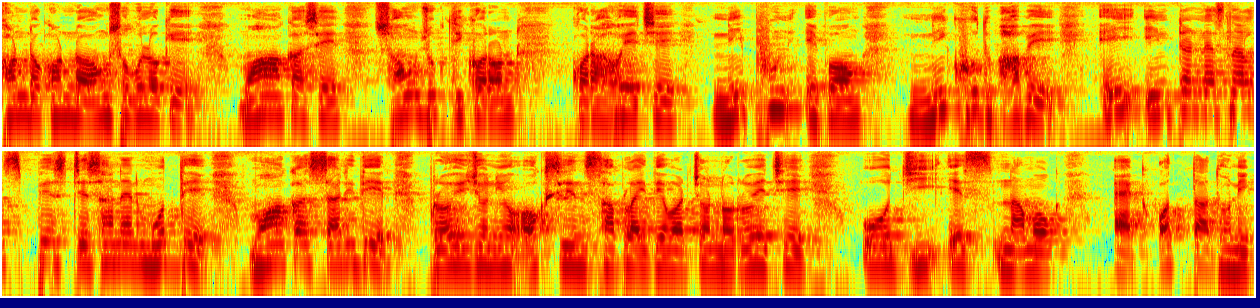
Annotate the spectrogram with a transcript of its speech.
খণ্ড খণ্ড অংশগুলোকে মহাকাশে সংযুক্তিকরণ করা হয়েছে নিপুণ এবং নিখুঁতভাবে এই ইন্টারন্যাশনাল স্পেস স্টেশনের মধ্যে মহাকাশচারীদের প্রয়োজনীয় অক্সিজেন সাপ্লাই দেওয়ার জন্য রয়েছে ওজিএস নামক এক অত্যাধুনিক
